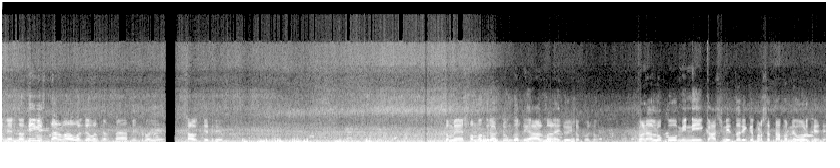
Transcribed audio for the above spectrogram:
અને નદી વિસ્તારમાં અવર જવર કરતા મિત્રોએ સાવચેત રહેવું. તમે સમગ્ર ડુંગરની હારમાળાએ જોઈ શકો છો. ઘણા લોકો મિની કાશ્મીર તરીકે પણ સત્તા પરને ઓળખે છે.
